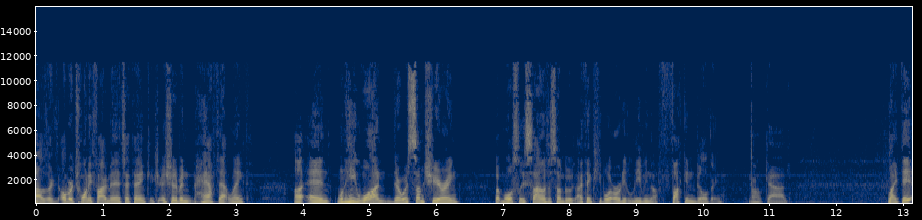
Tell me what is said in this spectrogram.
I was like over 25 minutes, I think. It, it should have been half that length. Uh, and when he won, there was some cheering, but mostly silence and some boos. I think people are already leaving the fucking building. Oh God. Like they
